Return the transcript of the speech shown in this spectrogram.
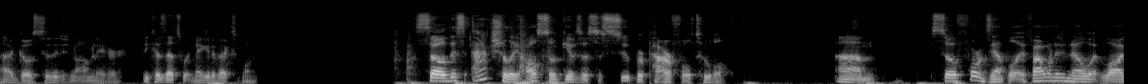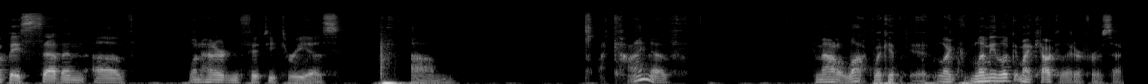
uh, goes to the denominator, because that's what negative exponent. So this actually also gives us a super powerful tool. Um, so for example, if I wanted to know what log base 7 of 153 is, um, I kind of am out of luck. Like if, like, let me look at my calculator for a sec.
